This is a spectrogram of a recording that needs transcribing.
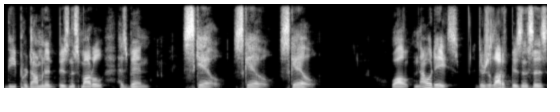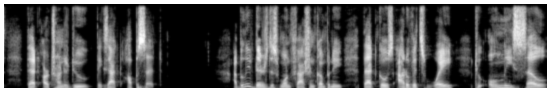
the predominant business model has been scale, scale, scale. While nowadays, there's a lot of businesses that are trying to do the exact opposite. I believe there's this one fashion company that goes out of its way to only sell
